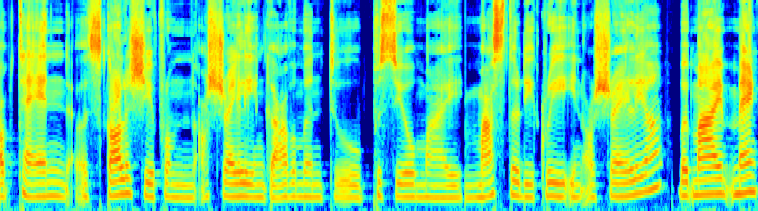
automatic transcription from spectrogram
obtain a scholarship from Australian government to pursue my master degree in Australia. But my main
